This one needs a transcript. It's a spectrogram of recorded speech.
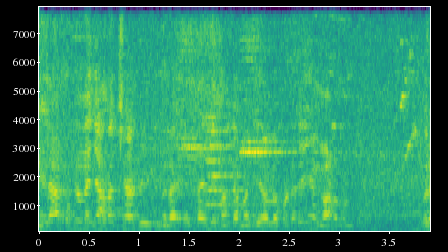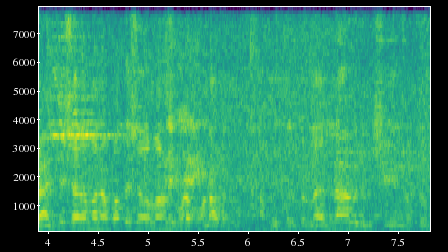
എല്ലാ കുട്ടികളെയും ഞാൻ അടച്ചാട്ടിരിക്കുന്നില്ല. എന്തായാലും നല്ല മര്യാദയുള്ള പിള്ളേരെ ഞാൻ കാണുന്നുണ്ട്. ഒരു അഞ്ച് ശതമാനം പത്ത് ശതമാനം ഈ കുഴപ്പമുണ്ടാക്കുന്നത് അപ്പോൾ ഇത്തരത്തിലുള്ള എല്ലാ ഒരു വിഷയങ്ങൾക്കും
